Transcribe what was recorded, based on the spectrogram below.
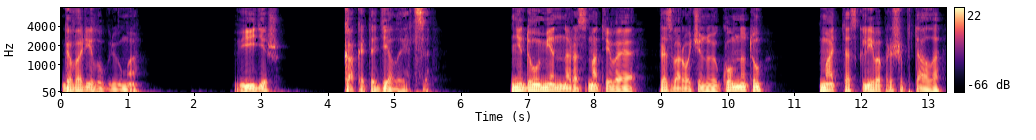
Говорил угрюмо. «Видишь, как это делается?» Недоуменно рассматривая развороченную комнату, мать тоскливо прошептала.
